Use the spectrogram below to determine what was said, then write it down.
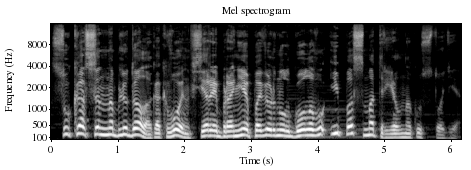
Сукасен наблюдала, как воин в серой броне повернул голову и посмотрел на кустодия.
